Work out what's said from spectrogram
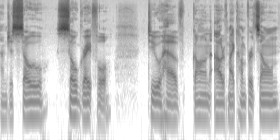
I'm just so, so grateful to have gone out of my comfort zone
